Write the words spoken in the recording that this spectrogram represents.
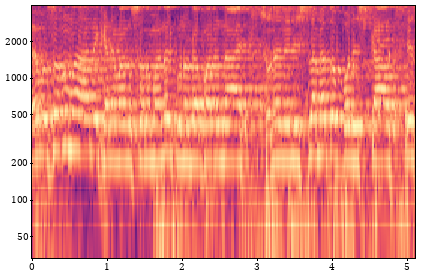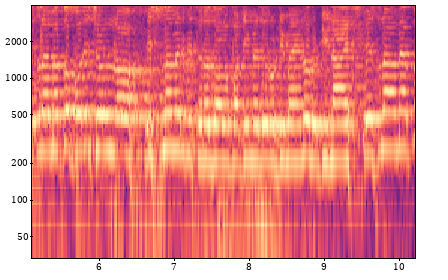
হে মুসলমান, এখানে মান সম্মানের কোনো ব্যাপার নাই। শোনেন, ইসলাম এত পরিষ্কার, ইসলাম এত পরিচ্ছন্ন। ইসলামের ভিতরে দল পাটি মেজো রুটি মাইনো রুটি নাই। ইসলাম এত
